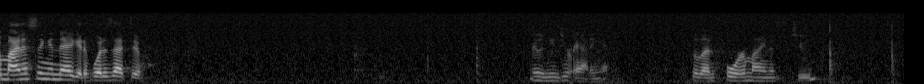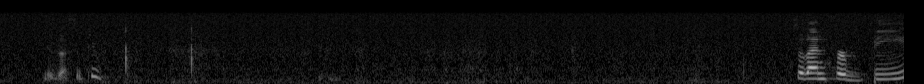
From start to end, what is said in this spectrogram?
So minusing a negative, what does that do? Really means you're adding it. So then 4 minus 2 gives us a 2. So then for B,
